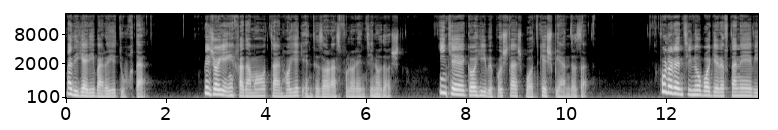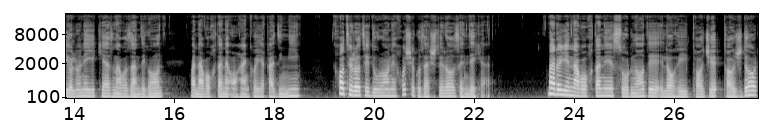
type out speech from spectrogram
و دیگری برای دوختن. به جای این خدمات تنها یک انتظار از فلورنتینو داشت. اینکه گاهی به پشتش بادکش بیاندازد. فلورنتینو با گرفتن ویولون یکی از نوازندگان و نواختن آهنگهای قدیمی خاطرات دوران خوش گذشته را زنده کرد. برای نواختن سرناد الهه تاج، تاجدار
